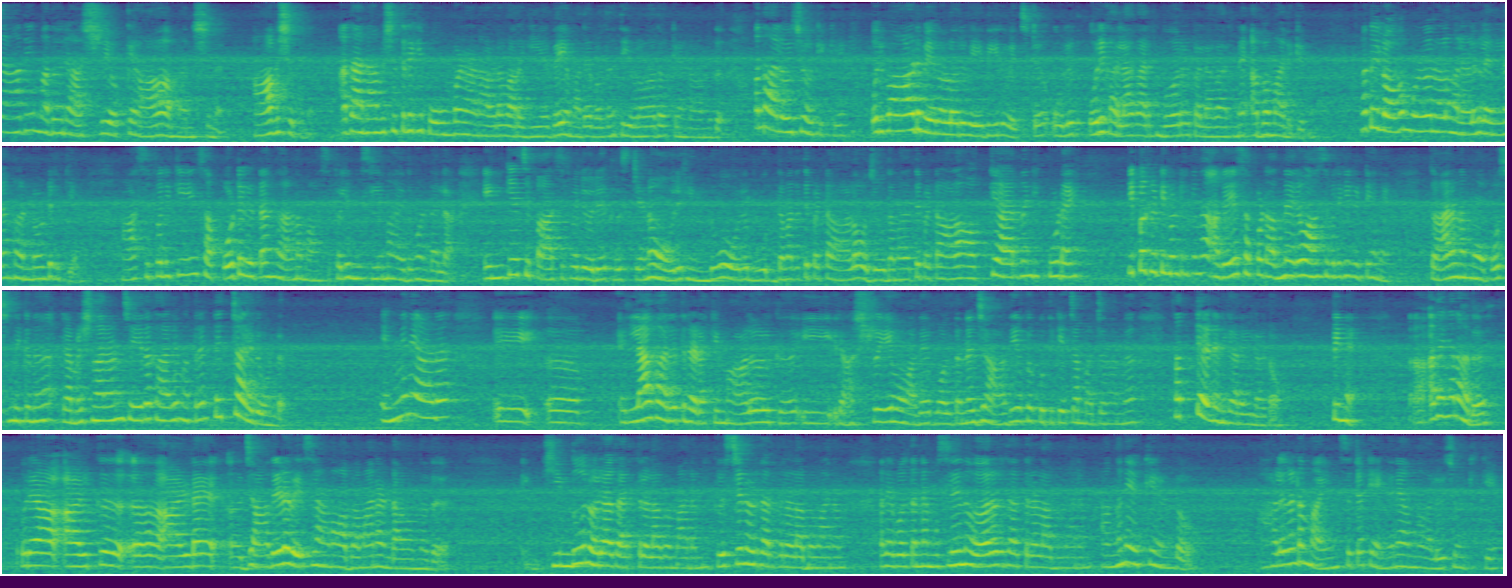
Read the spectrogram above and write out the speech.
ജാതി മതം രാഷ്ട്രീയം ഒക്കെ ആവാം മനുഷ്യന് ആവശ്യത്തിന്. അത് അനാവശ്യത്തിലേക്ക് പോകുമ്പോഴാണ് അവിടെ വർഗീയതയും അതേപോലെ തന്നെ തീവ്രവാദം ഒക്കെ ഉണ്ടാകുന്നത് ഒന്ന് ആലോചിച്ച് നോക്കിക്കേ. ഒരുപാട് പേരുള്ള ഒരു വേദിയിൽ വെച്ചിട്ട് ഒരു ഒരു കലാകാരൻ വേറൊരു കലാകാരനെ അപമാനിക്കുന്നു. അത് ലോകം മുഴുവനുള്ള മലയാളികളെല്ലാം കണ്ടുകൊണ്ടിരിക്കുകയാണ്. ആസിഫ് അലിക്ക് സപ്പോർട്ട് കിട്ടാൻ കാരണം ആസിഫ് അലി മുസ്ലിം ആയതുകൊണ്ടല്ല. ഇൻ കേസ് ഇപ്പോൾ ആസിഫ് അലി ഒരു ക്രിസ്ത്യനോ ഒരു ഹിന്ദുവോ ഒരു ബുദ്ധമതത്തിൽപ്പെട്ട ആളോ ജൂതമതത്തിൽപ്പെട്ട ആളോ ഒക്കെ ആയിരുന്നെങ്കിൽ കൂടെ ഇപ്പം കിട്ടിക്കൊണ്ടിരിക്കുന്ന അതേ സപ്പോർട്ട് അന്നേരവും ആസിഫ് അലിക്ക് കാരണം ഓപ്പോസിറ്റ് നിൽക്കുന്ന രമേശ് നാരായണൻ ചെയ്ത കാര്യം അത്രയും തെറ്റായതുകൊണ്ട്. എങ്ങനെയാണ് ഈ എല്ലാ കാര്യത്തിന്റെ ഇടയ്ക്കും ആളുകൾക്ക് ഈ രാഷ്ട്രീയവും അതേപോലെ തന്നെ ജാതിയൊക്കെ കുത്തിക്കയറ്റാൻ പറ്റുന്നതെന്ന് സത്യമായിട്ട് എനിക്കറിയില്ല കേട്ടോ. പിന്നെ അഹ് അതെങ്ങനെയാ അത്? ഒരാൾക്ക് ആളുടെ ജാതിയുടെ ബേസിലാണോ അപമാനം ഉണ്ടാവുന്നത്? ഹിന്ദുവിന് ഒരു തരത്തിലുള്ള അപമാനം ക്രിസ്ത്യൻ ഒരു തരത്തിലുള്ള അപമാനം അതേപോലെ തന്നെ മുസ്ലിമിന് വേറൊരു തരത്തിലുള്ള അപമാനം അങ്ങനെയൊക്കെ ഉണ്ടോ? ആളുകളുടെ മൈൻഡ് സെറ്റൊക്കെ എങ്ങനെയാണെന്ന് ആലോചിച്ച് നോക്കിക്കേ.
